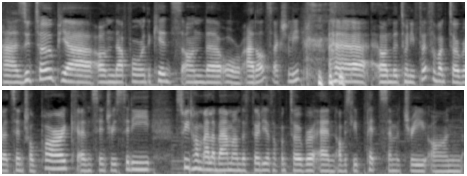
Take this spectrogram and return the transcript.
uh, Zootopia on the, for the kids on the or adults actually uh, on the 25th of October at Central Park and Century City, Sweet Home Alabama on the 30th of October, and obviously Pet Sematary on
